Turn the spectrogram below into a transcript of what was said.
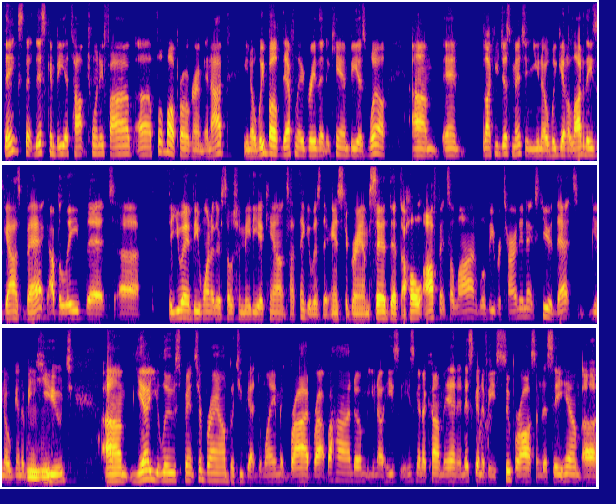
thinks that this can be a top 25 uh, football program, and I, you know, we both definitely agree that it can be as well. Um, and like you just mentioned, you know, we get a lot of these guys back. I believe that uh, the UAB, one of their social media accounts, I think it was their Instagram, said that the whole offensive line will be returning next year. That's, you know, going to be mm-hmm. huge. Um, yeah, you lose Spencer Brown, but you've got DeWayne McBride right behind him. You know, he's he's going to come in, and it's going to be super awesome to see him uh,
